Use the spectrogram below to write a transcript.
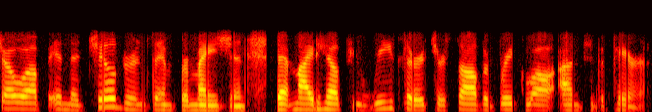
show up in the children's information that might help you research or solve a brick wall onto the parents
